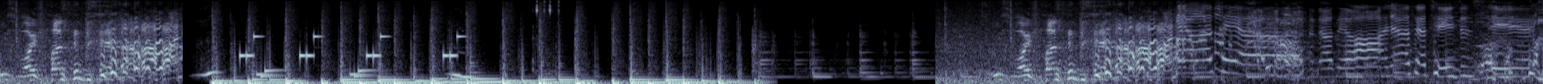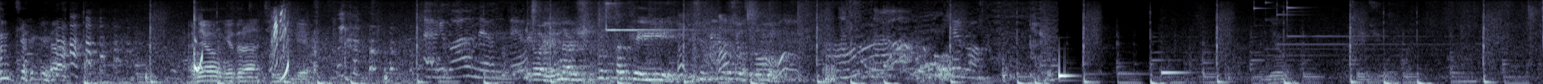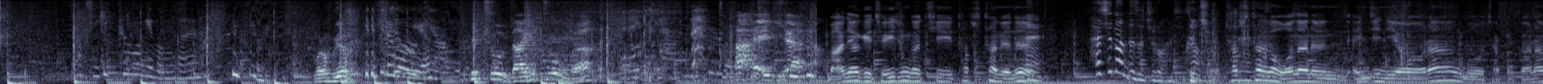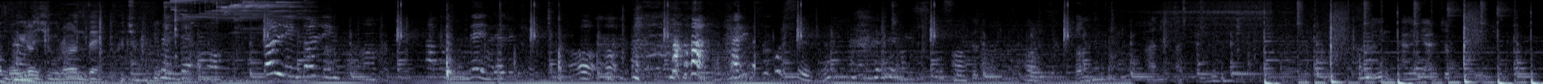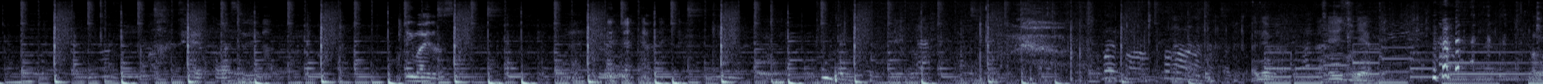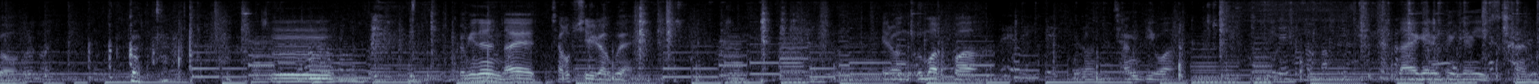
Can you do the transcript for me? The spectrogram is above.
여기서 많이 봤는데 여기서 많이 봤는데 안녕하세요. 안녕하세요. 안녕하세요. 제이준 씨. 안녕 얘들아 재밌게요 아, 여기 뭐 하는 데였는데요? 이거 옛날에 슈퍼스타 K 뮤직비디오였어 뭐라고요? 히트곡이요. 히트곡 나 히트곡 뭐야? 아 애기야 만약에 제이준 같이 탑스타면은 네. 하시던 데서 주로 하시죠? 그쵸 탑스타가 원하는 엔지니어랑 뭐 작곡가나 뭐 이런 식으로 하는데 그쵸 근데 이제 어, 떨림 떨림 어, 하고 있는데 이제 어, 어. 다리 쓰고 있어 이거? 저는 핸드폰 안 안. 당연히 알죠. 되게 많이 들었어요. 안녕 제이준이야 반가워. 음 여기는 나의 작업실이라고 해. 음, 이런 음악과 이런 장비와 나에게는 굉장히 익숙한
